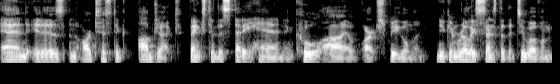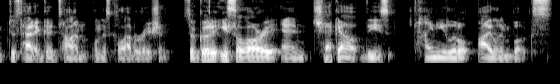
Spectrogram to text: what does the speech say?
and it is an artistic object thanks to the steady hand and cool eye of Art Spiegelman. You can really sense that the two of them just had a good time on this collaboration. So go to Isolarii and check out these tiny little island books.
